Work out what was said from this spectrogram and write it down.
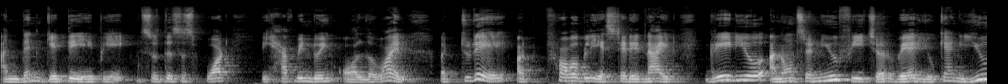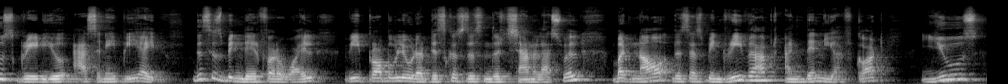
and then get the API. So this is what we have been doing all the while. But today, or probably yesterday night, Gradio announced a new feature where you can use Gradio as an API. This has been there for a while. We probably would have discussed this in this channel as well. But now this has been revamped and then you have got use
